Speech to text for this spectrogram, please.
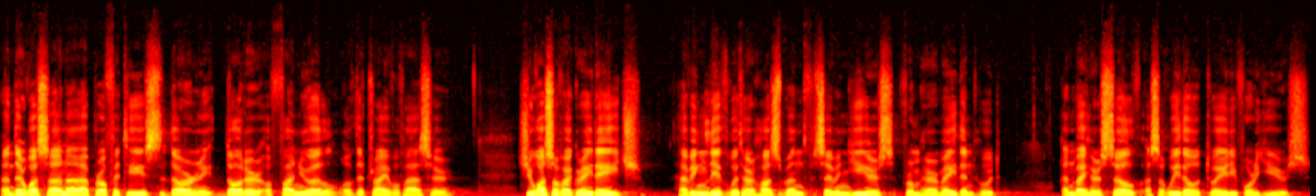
And there was Anna, a prophetess, daughter of Phanuel of the tribe of Aser. She was of a great age, having lived with her husband seven years from her maidenhood, and by herself as a widow to eighty four years.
